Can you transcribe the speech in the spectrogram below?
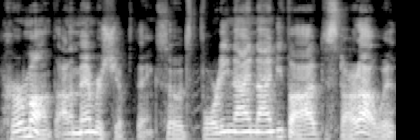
per month on a membership thing. So it's $49.95 to start out with,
